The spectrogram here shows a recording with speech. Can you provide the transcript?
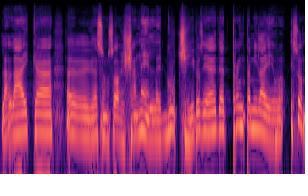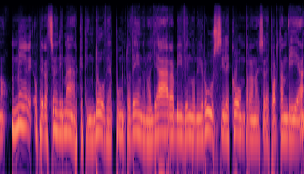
la Leica, eh, adesso non so, Chanel, Gucci, così, è da 30.000 euro e sono mere operazioni di marketing dove appunto vengono gli arabi, vengono i russi, le comprano e se le portano via,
